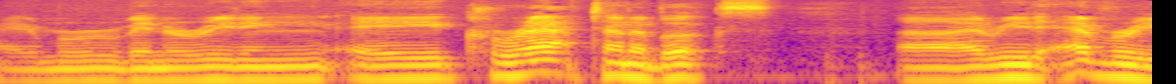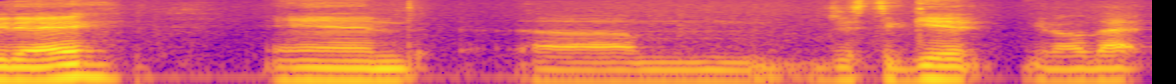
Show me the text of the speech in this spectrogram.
I've been reading a crap ton of books uh, I read every day, and um, just to get you know that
